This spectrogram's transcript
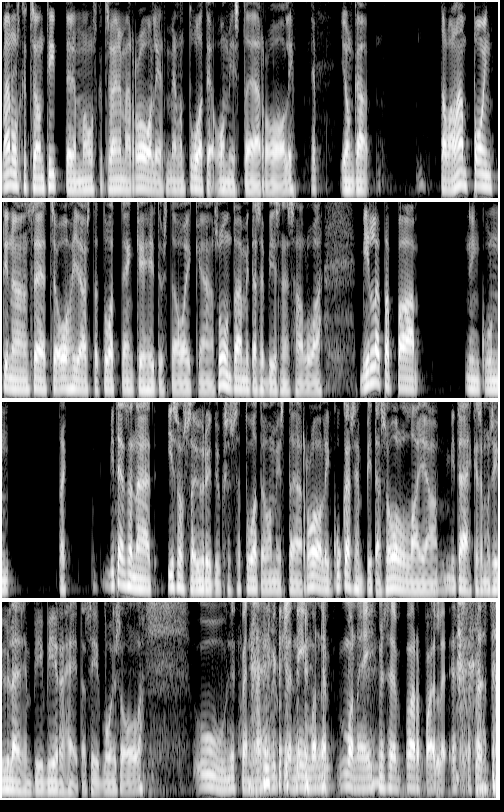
Mä en usko, että se on titteli, mä uskon, että se on enemmän rooli, että meillä on tuoteomistajan rooli, Jep. jonka tavallaan pointtina on se, että se ohjaa sitä tuotteen kehitystä oikeaan suuntaan, mitä se bisnes haluaa. Millä tapaa, niin kun, tai miten sä näet isossa yrityksessä tuoteomistajan roolin, kuka sen pitäisi olla ja mitä ehkä semmoisia yleisempiä virheitä siinä voisi olla? Uu, nyt mennään kyllä niin monen, monen ihmisen varpaille, että tota,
